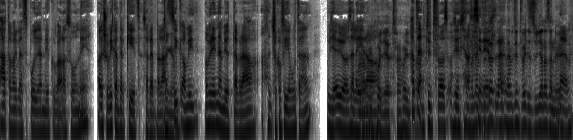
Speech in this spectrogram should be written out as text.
hát ha meg lesz spoiler nélkül válaszolni. És a Vikander két szerepben látszik, ami, amire én nem jöttem rá, csak a film után. Ugye ő az elején a... Hogy értve? Hogy hát nem tűnt fel, az, hogy ugyanaz a színész. Nem, nem tűnt fel, hogy ez ugyanaz a nő? Nem.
